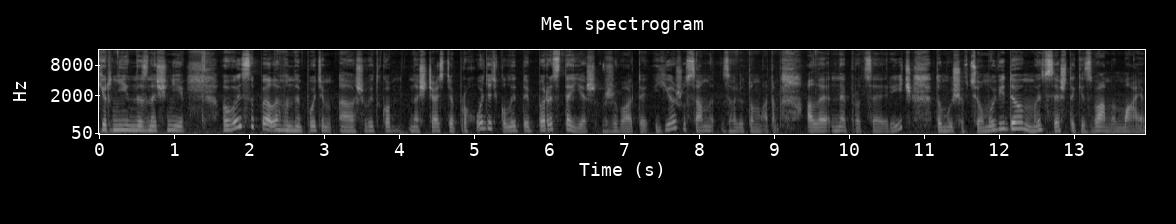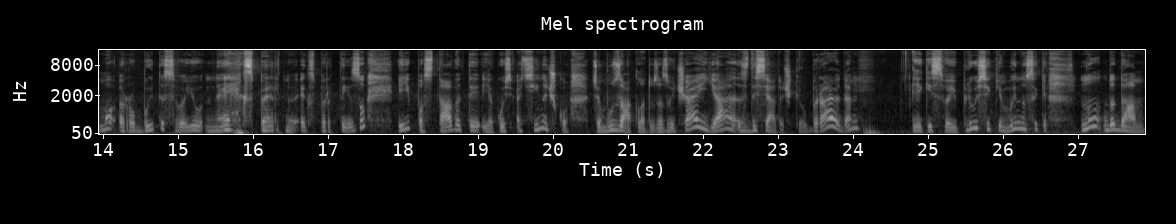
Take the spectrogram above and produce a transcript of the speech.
шкірні незначні висипи, але вони потім швидко, на щастя, проходять, коли ти перестаєш вживати їжу саме з глютаматом. Але не про це річ, тому що в цьому відео ми все ж таки з вами маємо робити свою неекспертну експертизу і поставити якусь оціночку цьому закладу. Зазвичай я з десяточки обираю. Да? Якісь свої плюсики, минусики. Ну, додам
